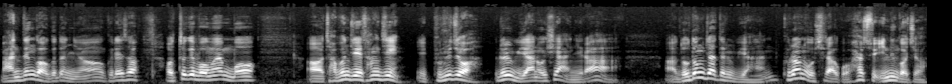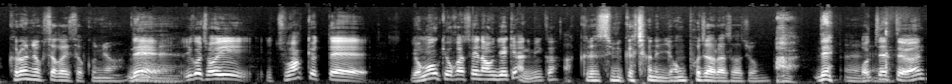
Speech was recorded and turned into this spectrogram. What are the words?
만든 거거든요. 그래서 어떻게 보면 뭐 어, 자본주의 상징 이 부르주아를 위한 옷이 아니라 아, 노동자들을 위한 그런 옷이라고 할 수 있는 거죠. 그런 역사가 있었군요. 네, 이거 저희 중학교 때 영어 교과서에 나온 얘기 아닙니까? 아, 그랬습니까? 저는 영포자라서 좀. 아, 네. 네. 어쨌든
